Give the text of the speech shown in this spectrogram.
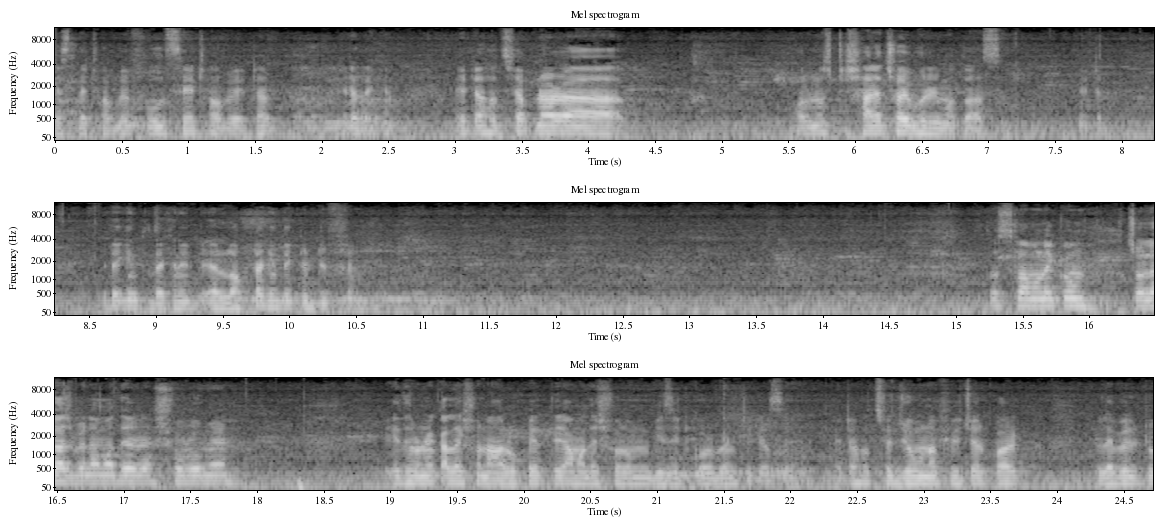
রেসলেট হবে ফুল সেট হবে এটার। এটা দেখেন। এটা হচ্ছে আপনার অলমোস্ট সাড়ে ছয় ভরির মতো আছে। এটা। এটা কিন্তু দেখেন লকটা কিন্তু একটু ডিফারেন্ট তো আসসালামু আলাইকুম। চলে আসবেন আমাদের শোরুমে এ ধরনের কালেকশন আরও পেতে আমাদের শোরুম ভিজিট করবেন, ঠিক আছে? এটা হচ্ছে Jamuna future park level two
